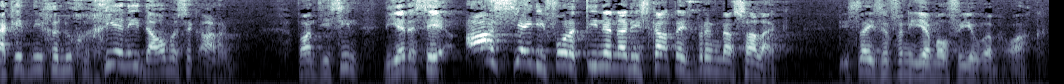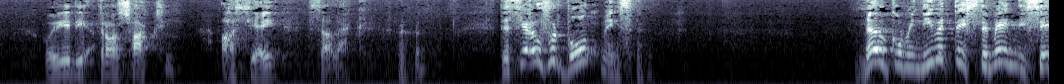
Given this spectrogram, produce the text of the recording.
Ek het nie genoeg gegeen nie, daarom is ek arm. Want jy sien, die Heere sê, as jy die volle tiende na die skathuis bring, dan sal ek die sluise van die hemel vir jou oopmaak. Hoor jy die transaksie? As jy, sal ek. Dit is jou verbond, mense. Nou kom die Nieuwe Testament, die, sê,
